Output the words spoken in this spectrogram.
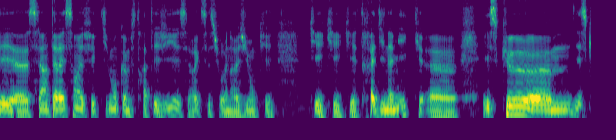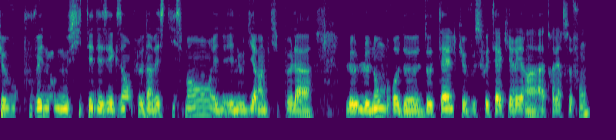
euh, c'est intéressant effectivement comme stratégie, et c'est vrai que c'est sur une région qui est qui est, très dynamique. Euh, est-ce que, euh, est-ce que vous pouvez nous, citer des exemples d'investissement et, nous dire un petit peu la, le, le nombre d'hôtels que vous souhaitez acquérir à, travers ce fonds?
